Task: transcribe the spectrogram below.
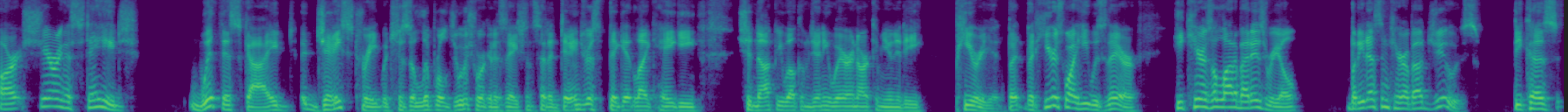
are sharing a stage with this guy. J Street, which is a liberal Jewish organization, said a dangerous bigot like Hagee should not be welcomed anywhere in our community, period. But but here's why he was there. He cares a lot about Israel but he doesn't care about Jews because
